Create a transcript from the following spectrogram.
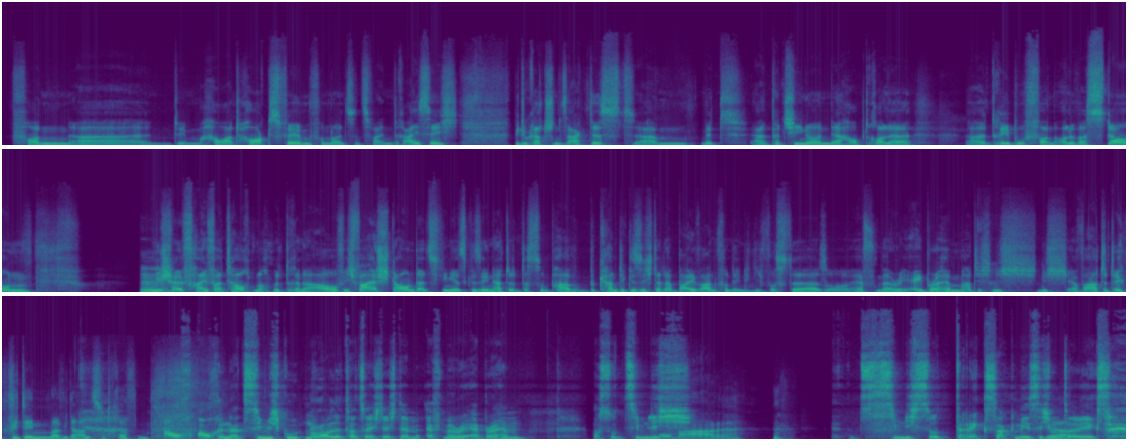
von äh, dem Howard Hawks Film von 1932. Wie du gerade schon sagtest, ähm, mit Al Pacino in der Hauptrolle äh, Drehbuch von Oliver Stone. Mhm. Michelle Pfeiffer taucht noch mit drin auf. Ich war erstaunt, als ich ihn jetzt gesehen hatte, dass so ein paar bekannte Gesichter dabei waren, von denen ich nicht wusste. Also F. Mary Abraham hatte ich nicht, nicht erwartet, irgendwie den mal wieder anzutreffen. Auch, auch in einer ziemlich guten Rolle tatsächlich, der F. Mary Abraham. Auch so ziemlich. Omar ziemlich so Drecksackmäßig ja. unterwegs.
